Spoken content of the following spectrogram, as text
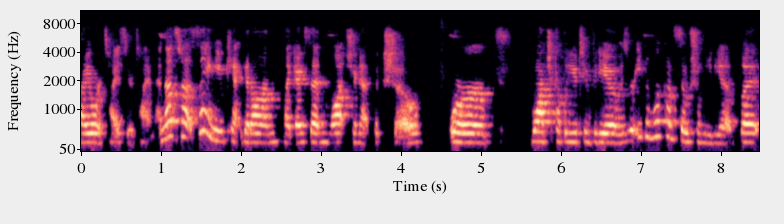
prioritize your time. And that's not saying you can't get on, like I said, and watch your Netflix show or watch a couple YouTube videos or even look on social media. But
